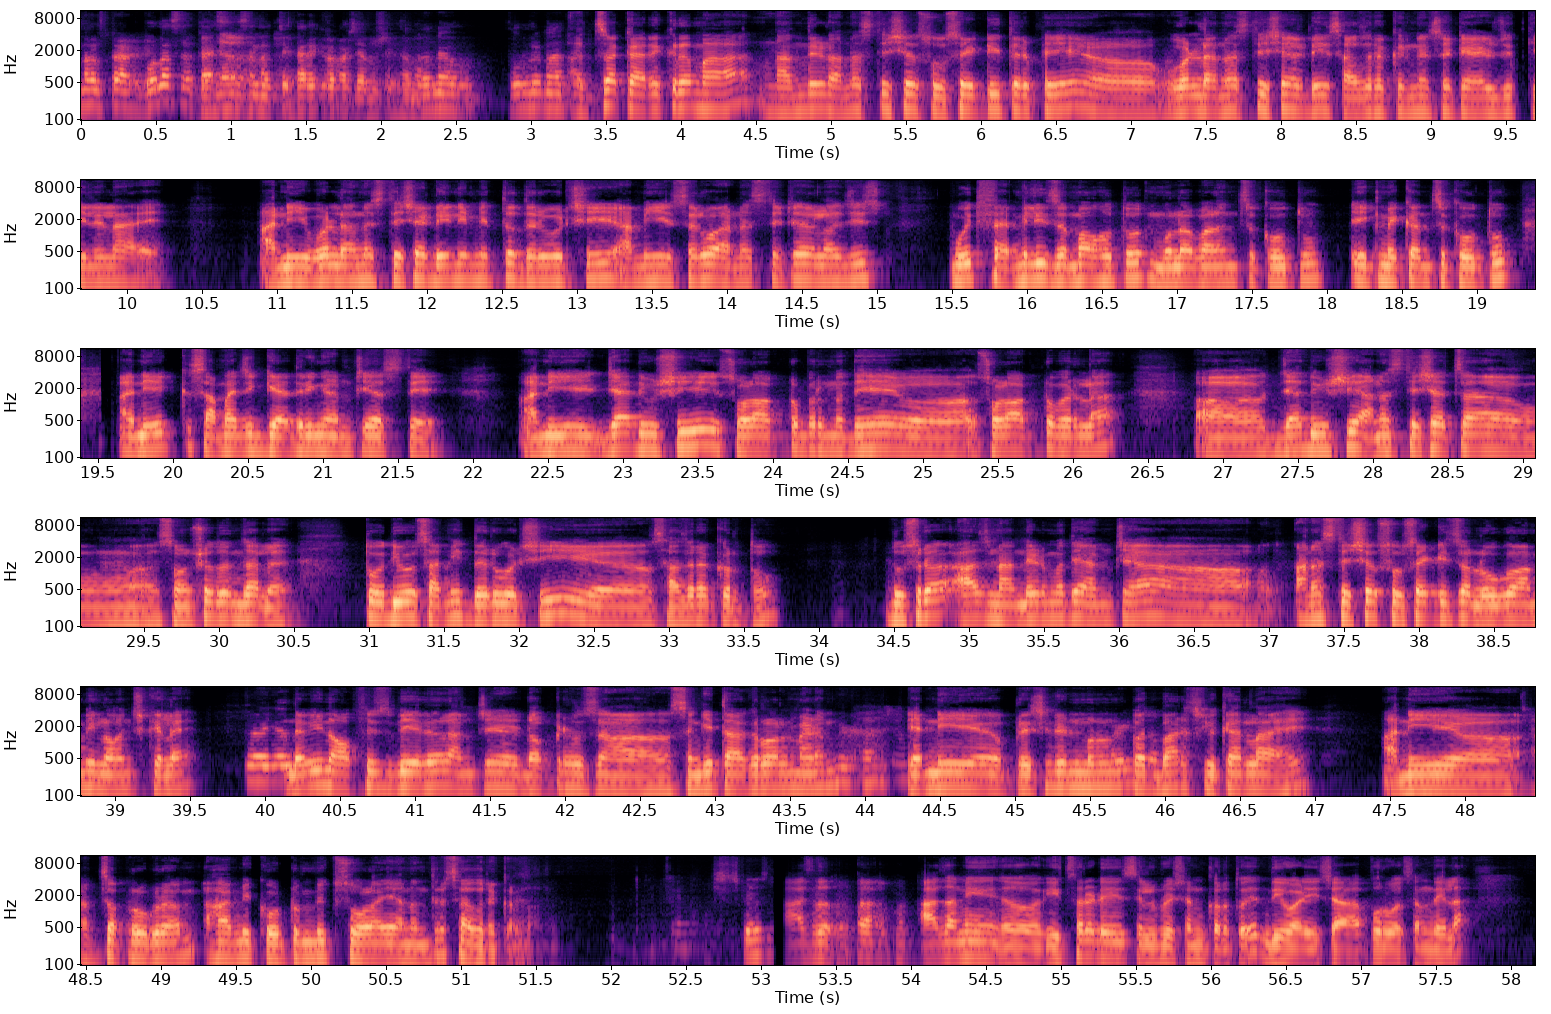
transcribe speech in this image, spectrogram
बोला सर काय सांगाल आजच्या कार्यक्रमाच्या अनुषंगाने? आजचा कार्यक्रम हा नांदेड अनस्तेशिया सोसायटीतर्फे वर्ल्ड अनस्तेशिया डे साजरा करण्यासाठी आयोजित केलेला आहे. आणि वर्ल्ड अनस्तेशिया डे निमित्त दरवर्षी आम्ही सर्व अनस्तेशियोलॉजिस्ट विथ फॅमिली जमा होतो. मुलाबाळांचं कौतुक एकमेकांचं कौतुक आणि एक सामाजिक गॅदरिंग आमची असते. आणि ज्या दिवशी सोळा ऑक्टोबरमध्ये सोळा ऑक्टोबरला ज्या दिवशी अनस्तेशाचा संशोधन झालं तो दिवस आम्ही दरवर्षी साजरा करतो. दुसरं आज नांदेडमध्ये आमच्या अनस्तेशा सोसायटीचा लोगो आम्ही लॉन्च केलाय. नवीन ऑफिस बिअरर आमचे डॉक्टर संगीता अग्रवाल मॅडम यांनी प्रेसिडेंट म्हणून पदभार स्वीकारला आहे. आणि आजचा प्रोग्राम हा आम्ही कौटुंबिक सोहळा यानंतर साजरा करणार आज आज आम्ही इथर डे सेलिब्रेशन करतोय दिवाळीच्या पूर्वसंध्येला.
